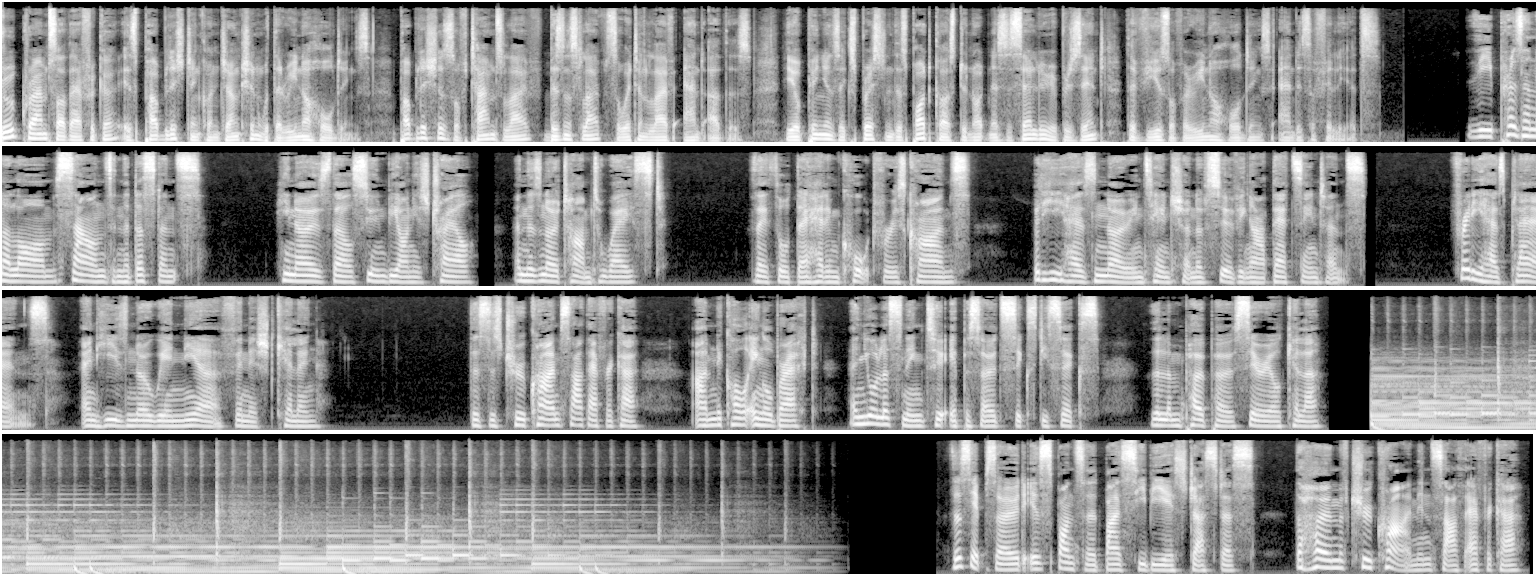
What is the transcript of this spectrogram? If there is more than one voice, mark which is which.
Speaker 1: True Crime South Africa is published in conjunction with Arena Holdings, publishers of Times Live, Business Live, Sowetan Live, and others. The opinions expressed in this podcast do not necessarily represent the views of Arena Holdings and its affiliates.
Speaker 2: The prison alarm sounds in the distance. He knows they'll soon be on his trail, and there's no time to waste. They thought they had him caught for his crimes, but he has no intention of serving out that sentence. Freddie has plans, and he's nowhere near finished killing. This is True Crime South Africa. I'm Nicole Engelbrecht, and you're listening to episode 66 The Limpopo Serial Killer. This episode is sponsored by CBS Justice the home of true crime in South Africa.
